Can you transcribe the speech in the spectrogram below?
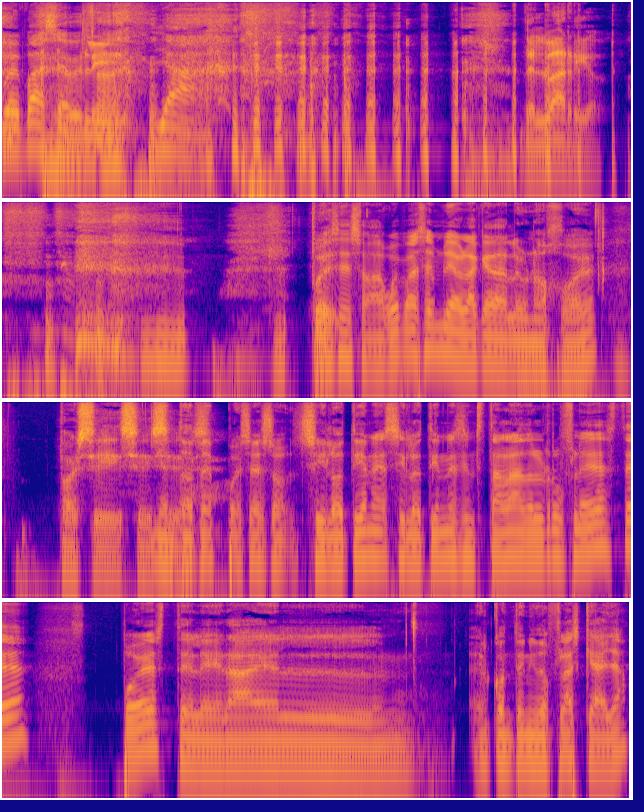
WebAssembly. Ya. Del barrio. Pues eso, a WebAssembly habrá que darle un ojo, ¿eh? Pues sí, sí, Y sí. entonces, pues eso, si lo tienes, si lo tienes instalado el rufle este, pues te leerá el, el contenido flash que haya.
